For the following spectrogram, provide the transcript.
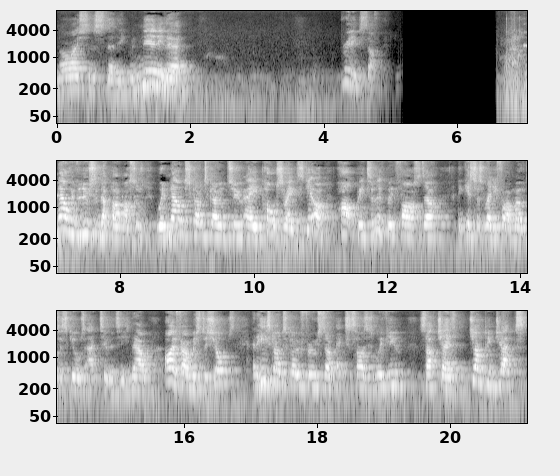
Nice and steady. We're nearly there. Brilliant stuff. Now we've loosened up our muscles, we're now just going to go into a pulse rate get our heartbeat a little bit faster and gets us ready for our motor skills activities. Now, I found Mr. Schultz and he's going to go through some exercises with you, such as jumping jacks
